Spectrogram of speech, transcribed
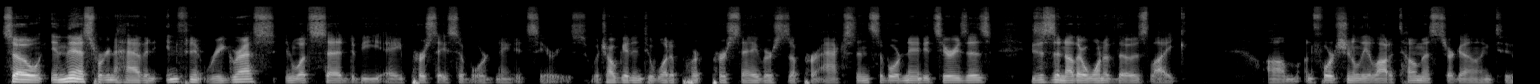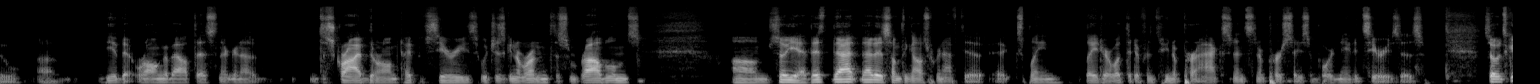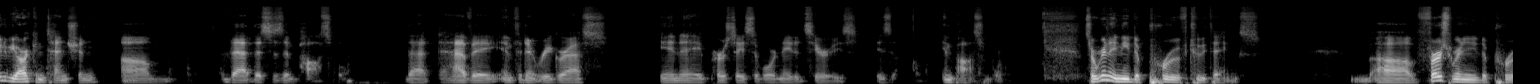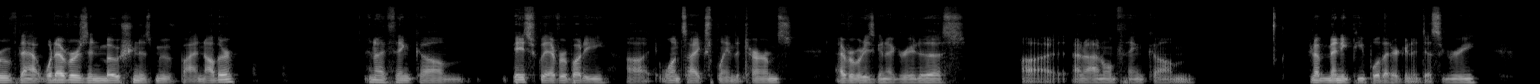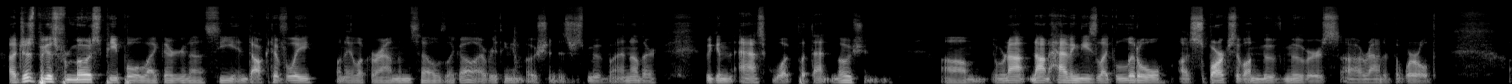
So in this, we're going to have an infinite regress in what's said to be a per se subordinated series, which I'll get into what a per, per se versus a per accident subordinated series is, because this is another one of those like, um, unfortunately, a lot of Thomists are going to uh, be a bit wrong about this, and they're going to describe the wrong type of series, which is going to run into some problems. Um, so yeah, this, that that is something else we're going to have to explain later what the difference between a per accidens and a per se subordinated series is. So it's going to be our contention um, that this is impossible. That to have a infinite regress in a per se subordinated series is impossible. So we're going to need to prove two things. Uh, first, we're going to need to prove that whatever is in motion is moved by another. And I think um, basically everybody, uh, once I explain the terms, everybody's going to agree to this. Uh, and I don't think um, you have many people that are going to disagree. Uh, just because for most people, like they're going to see inductively when they look around themselves, like, oh, everything in motion is just moved by another. We can ask what put that in motion. Um, we're not not having these like little uh, sparks of unmoved movers uh, around in the world,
